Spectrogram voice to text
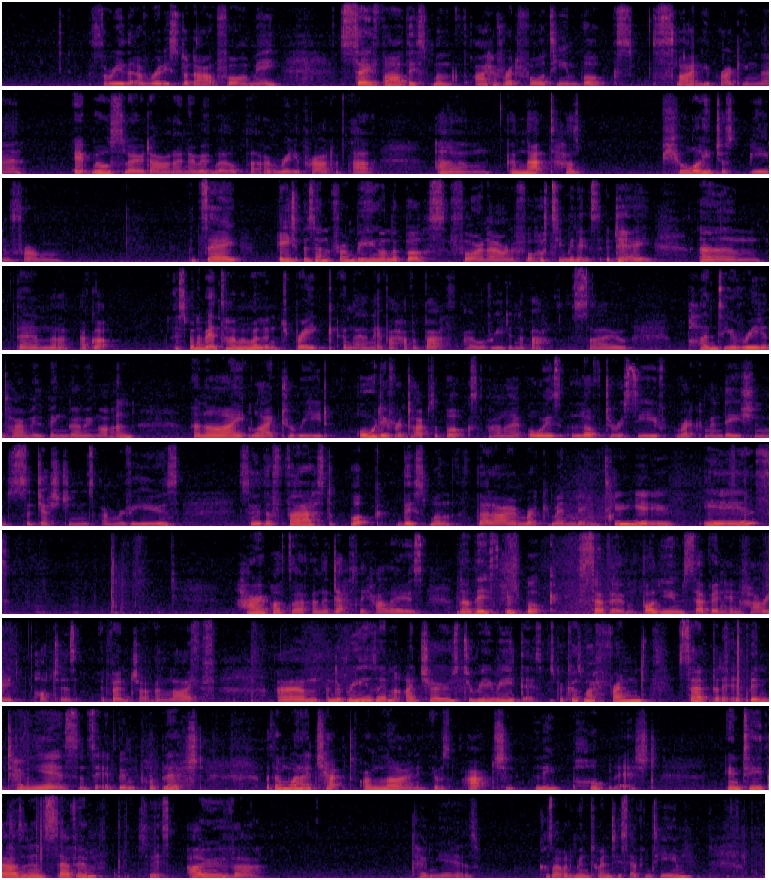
three that have really stood out for me. So far this month I have read 14 books, slightly bragging there. It will slow down, I know it will, but I'm really proud of that. Um, and that has purely just been from, I'd say, 80% from being on the bus for an hour and 40 minutes a day. Um, then I've got I spend a bit of time on my lunch break and then if I have a bath I will read in the bath so plenty of reading time has been going on and I like to read all different types of books and I always love to receive recommendations, suggestions and reviews. So the first book this month that I am recommending to you is Harry Potter and the Deathly Hallows. Now this is book 7, volume 7 in Harry Potter's Adventure and Life. Um, and the reason I chose to reread this is because my friend said that it had been 10 years since it had been published. But then when I checked online, it was actually published in 2007. So it's over 10 years because that would have been 2017.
